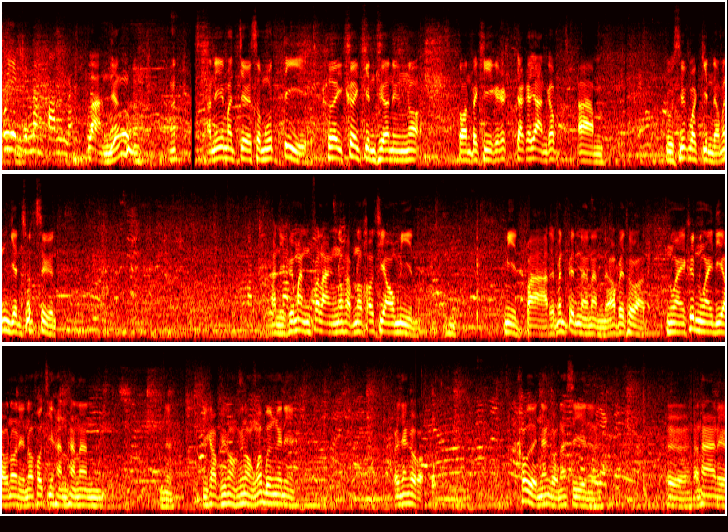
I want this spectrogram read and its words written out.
กูอยากกินน้ำปั้นนะร้านหยังน่ะฮะอันนี้มาเจอสมูทตี้เคยเคยกินเทื่อหนึงเนาะตอนไปขี่จักรยานกับอามรู้สึกว่ากินเดี๋ยวมันเย็นสดชื่นอันนี้คือมันฝรั่งเนาะครับเนาะเขาสิเอามีด มีดป่าแต่มันเป็นอันนั้นเดี๋ยวเอาไปทอดหน่วยขึ้นหน่วยเดียวเนาะเนี่ยเนาะเขาสิหั่นหันนั่นเนี่ยนี่ครับพี่น้องพี่น้องมาเบิ่งกันนี่ไปยังก็เขาเอิ้นยังก่อนนะซีเนี่ยเอออันห้าเนี่ย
